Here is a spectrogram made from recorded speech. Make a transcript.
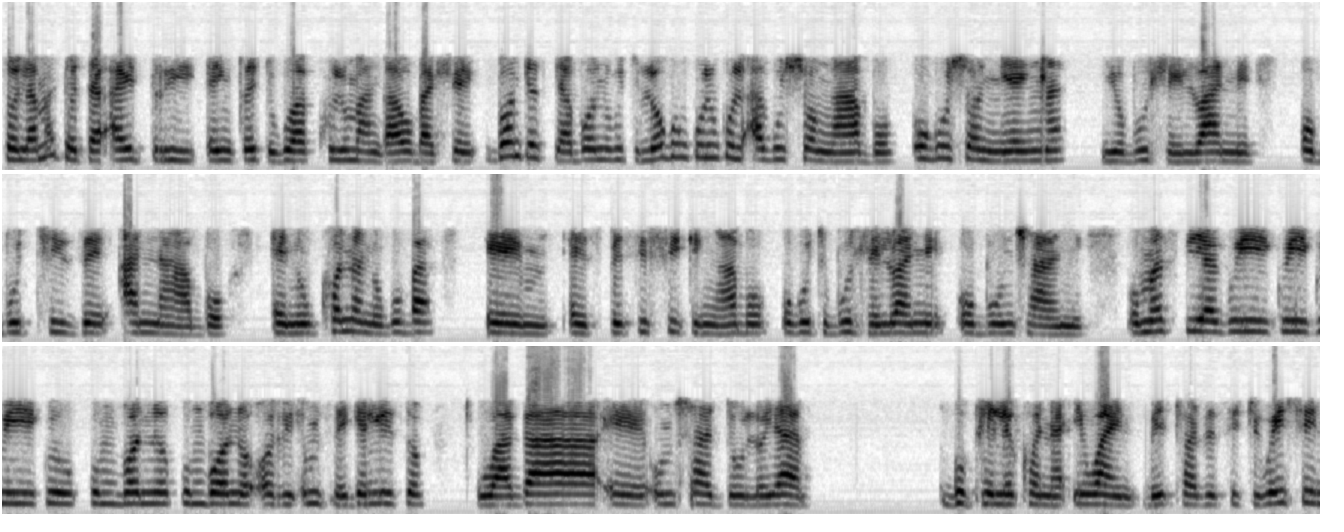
So lamadoda ayi3 engicede ukuwakhuluma ngawo bahle bonke siyabona ukuthi lokhu uNkulunkulu akusho ngabo ukusho ngenxa yobudlelwane obuthize anabo and ukhona nokuba em specific ngabo ukuthi budlelwane obunjani. Uma siya kumbono kumbono or umzekeliso waka eh, umshado loya kuphele khona iwine it was a situation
